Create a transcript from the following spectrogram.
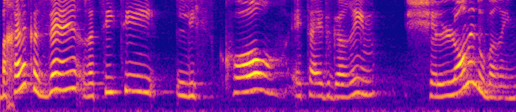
בחלק הזה רציתי לזכור את האתגרים שלא מדוברים,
